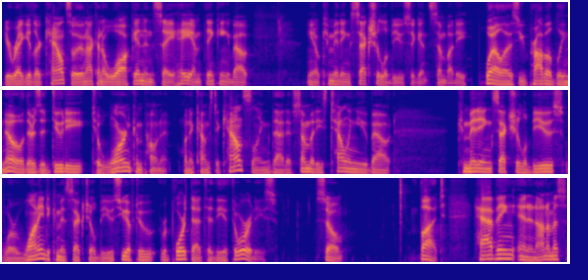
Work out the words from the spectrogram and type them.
your regular counselor they're not going to walk in and say hey i'm thinking about you know committing sexual abuse against somebody. Well as you probably know there's a duty to warn component when it comes to counseling that if somebody's telling you about committing sexual abuse or wanting to commit sexual abuse you have to report that to the authorities. So but having an anonymous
